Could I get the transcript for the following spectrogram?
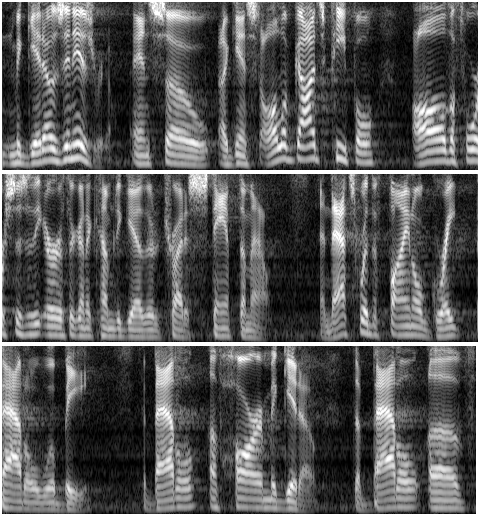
Megiddo's in Israel. And so, against all of God's people, all the forces of the earth are going to come together to try to stamp them out. And that's where the final great battle will be the battle of Har Megiddo, the battle of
